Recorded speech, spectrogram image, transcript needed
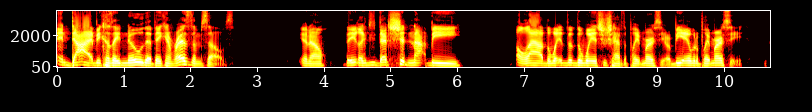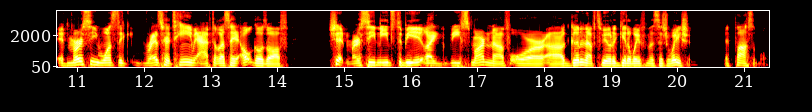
and die because they know that they can res themselves. You know, they like that should not be allowed the way the, the way that you should have to play mercy or be able to play mercy. If Mercy wants to res her team after, let's say, ult goes off, shit, Mercy needs to be like be smart enough or uh, good enough to be able to get away from the situation, if possible.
